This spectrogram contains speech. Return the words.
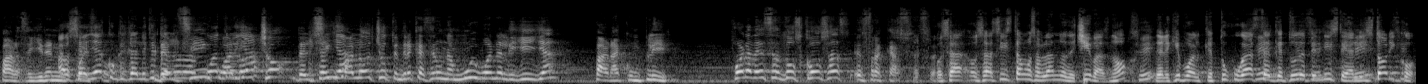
para seguir en Ah, el o sea, ya puesto. con que califique Del del 1 al 5 al 4 ya. 8, del O sea, 5 ya. al 8 tendría que hacer una muy buena liguilla para cumplir. Fuera de esas dos cosas, es fracaso. O sea, o sea, sí estamos hablando de Chivas, ¿no? Sí. Del equipo al que tú jugaste, Sí, al que tú sí, defendiste, sí, al histórico,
